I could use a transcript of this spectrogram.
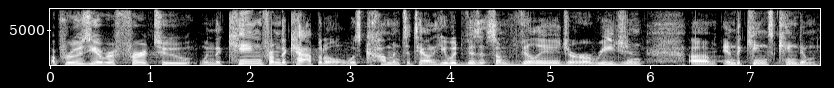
a parousia referred to when the king from the capital was coming to town. He would visit some village or a region um, in the king's kingdom.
